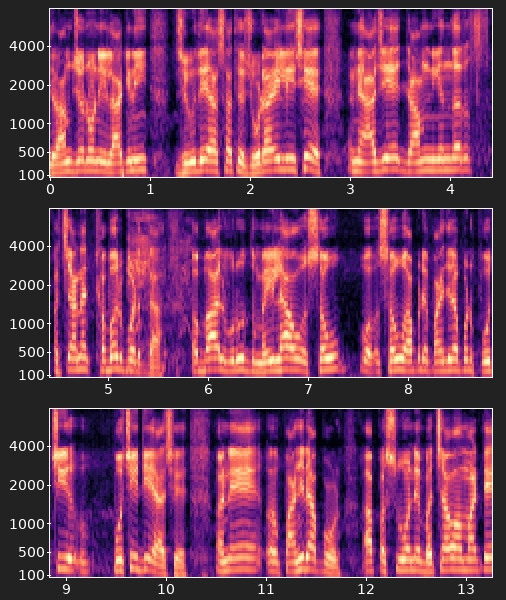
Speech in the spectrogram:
ગ્રામજનોની લાગણી જીવદયા સાથે જોડાયેલી છે. અને આજે ગામની અંદર અચાનક ખબર પડતા, અબાલ વૃદ્ધ મહિલાઓ સૌ સૌ આપણે પાંજરાપોળ પહોંચી પહોંચી ગયા છે. અને પાંજરાપોળ આ પશુઓને બચાવવા માટે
